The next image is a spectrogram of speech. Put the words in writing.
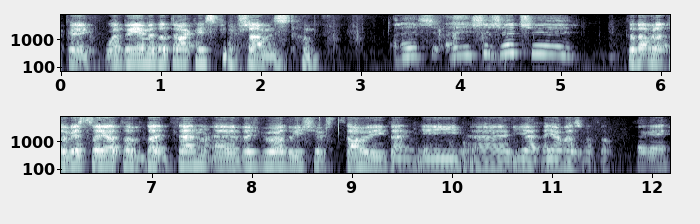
Okej, ładujemy do traka i spieprzamy stąd. Ale jeszcze, ale jeszcze rzeczy! To dobra, to wiesz co, ja to ten, e, weź wyładuj się w cały i ten, i e, ja, ja wezmę to. Okej.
